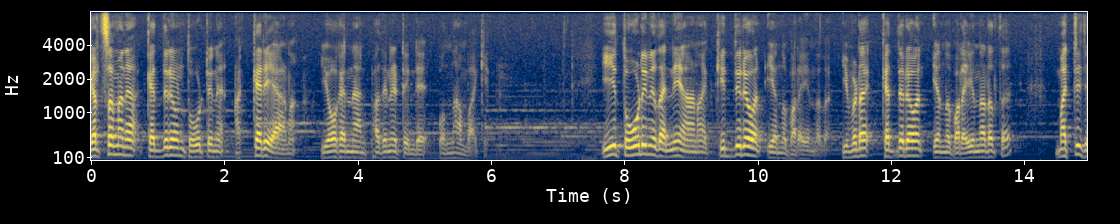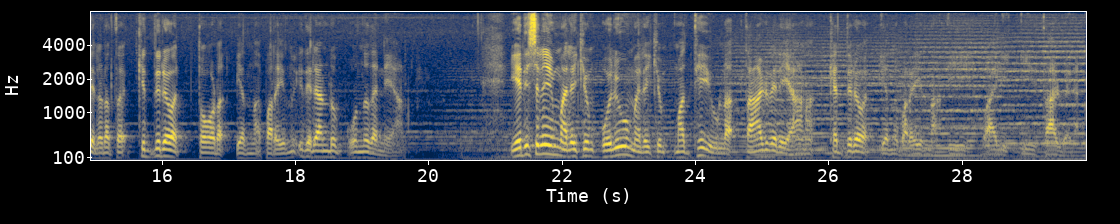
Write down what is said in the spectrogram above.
ഗത്സമന കെദ്രോൻ തോട്ടിന് അക്കരെയാണ് യോഹന്നാൻ പതിനെട്ടിന്റെ ഒന്നാം വാക്യം. ഈ തോടിന് തന്നെയാണ് കിദ്രോൻ എന്ന് പറയുന്നത്. ഇവിടെ കെദ്രോൻ എന്ന് പറയുന്നിടത്ത് മറ്റ് ചിലയിടത്ത് കിദ്രോൻ തോട് എന്ന് പറയുന്നു. ഇത് രണ്ടും ഒന്ന് തന്നെയാണ്. എരിശിലയും മലയ്ക്കും ഒലുവ് മലയ്ക്കും മധ്യയുള്ള താഴ്വരയാണ് ഖദ്രോൻ എന്ന് പറയുന്ന ഈ വാലി ഈ താഴ്വര.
